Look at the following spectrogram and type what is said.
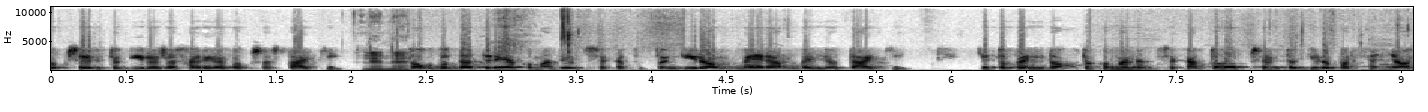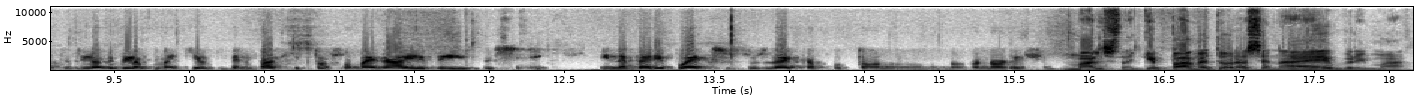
97% ξέρει τον κύριο Ζαχαρία Δοξαστάκη, ναι, ναι. το 83,2% τον κύριο Μέραν Βελιωτάκη και το 58,1% ξέρει τον κύριο Παρθενιώτη. Δηλαδή βλέπουμε εκεί ότι δεν υπάρχει τόσο μεγάλη διείσδυση είναι περίπου 6 στους 10 που τον γνωρίζουν. Μάλιστα. Και πάμε τώρα σε ένα έβριμα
